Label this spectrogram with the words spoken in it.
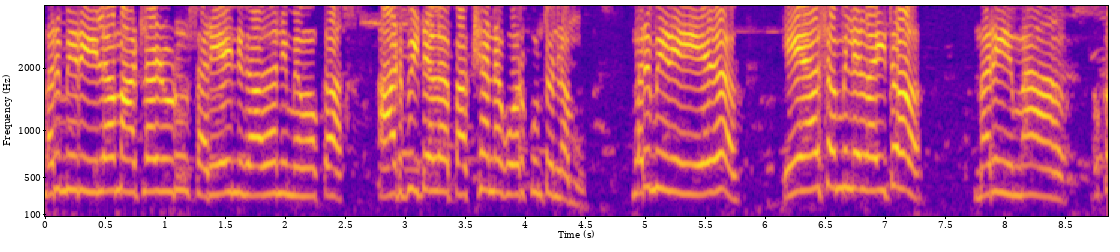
మరి మీరు ఇలా మాట్లాడు సరి అయింది కాదని మేము ఒక ఆడబిడ్డల పక్షాన కోరుకుంటున్నాము. మరి మీరు ఏ ఏ అసెంబ్లీలో అయితే మరి మా ఒక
